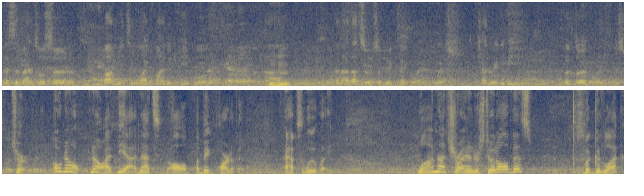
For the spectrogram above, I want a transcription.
this event's also about meeting like-minded people, um, and that, that's also a big takeaway, which can really be looked over when you just focus Sure. on winning. Oh no, no. I, yeah, and that's all a big part of it. Absolutely. Well, I'm not sure I understood all of this, but good luck.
